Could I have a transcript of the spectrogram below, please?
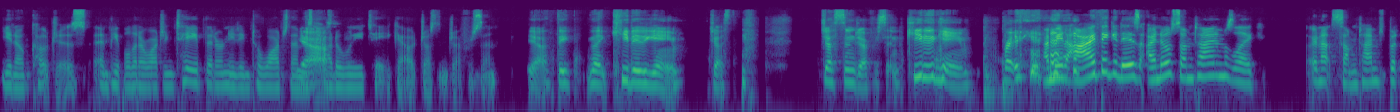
you know coaches and people that are watching tape that are needing to watch them yeah. how do we take out justin jefferson yeah, they like key to the game. Just Justin Jefferson, key to the game, right? I mean, I think it is. I know sometimes like or not sometimes, but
